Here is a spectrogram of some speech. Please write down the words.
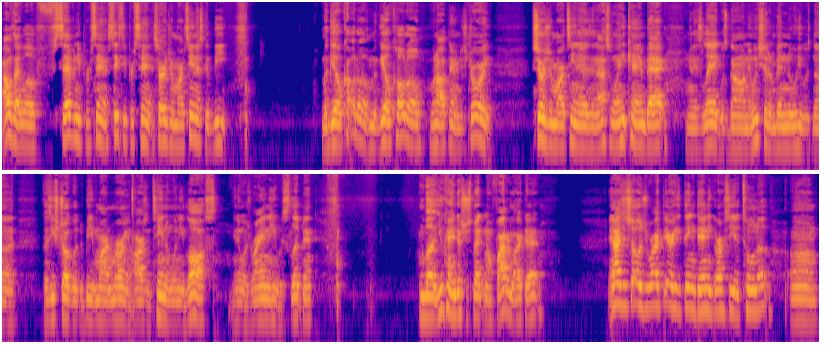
I was like, well, 70%, 60% Sergio Martinez could beat Miguel Cotto. Miguel Cotto went out there and destroyed Sergio Martinez, and that's when he came back and his leg was gone. And we should have been knew he was done because he struggled to beat Martin Murray in Argentina when he lost. And it was raining, he was slipping. But you can't disrespect no fighter like that. And I just showed you right there. He think Danny Garcia a tune up. Um,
